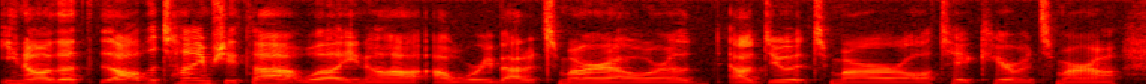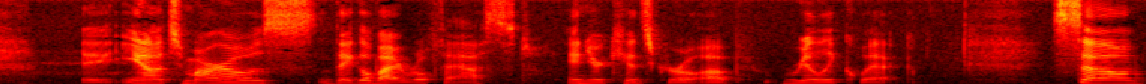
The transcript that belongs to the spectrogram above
you know that all the times you thought, well, you know, I'll, I'll worry about it tomorrow, or I'll, I'll do it tomorrow, I'll take care of it tomorrow. You know, tomorrow's they go by real fast, and your kids grow up really quick. So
